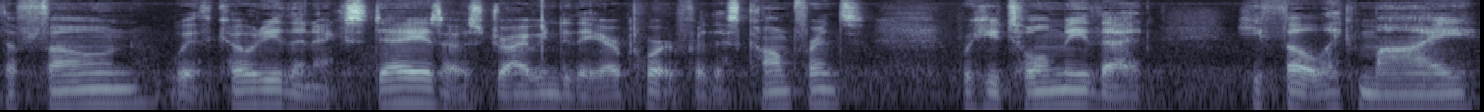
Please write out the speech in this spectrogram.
the phone with Cody the next day as I was driving to the airport for this conference, where he told me that he felt like my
